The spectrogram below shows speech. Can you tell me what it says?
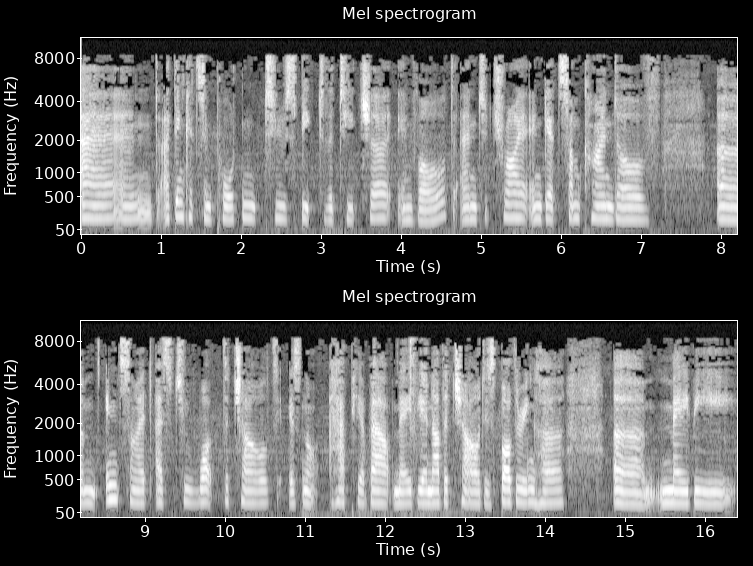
And I think it's important to speak to the teacher involved and to try and get some kind of um, insight as to what the child is not happy about. Maybe another child is bothering her. Um, maybe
